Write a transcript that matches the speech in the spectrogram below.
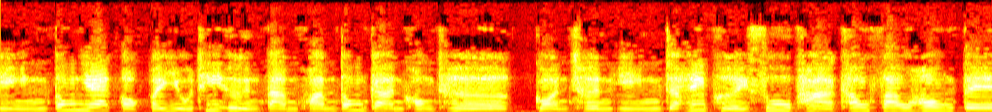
อิงต้องแยกออกไปอยู่ที่อื่นตามความต้องการของเธอ ก่อนเฉินอิงจะให้เผยสู้พาเข้าเฝ้าห้องเต้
